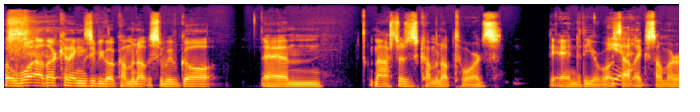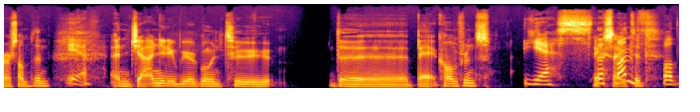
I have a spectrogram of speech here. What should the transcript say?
Well, what other things have you got coming up? So we've got um, masters coming up towards the end of the year. What's Yeah. that like summer or something? yeah. In January we are going to the BETT conference Yes. This Excited. month. Well,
